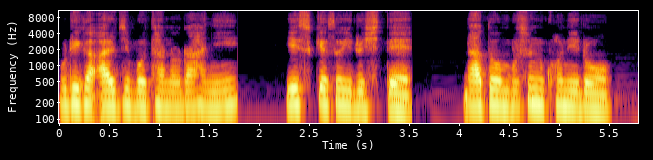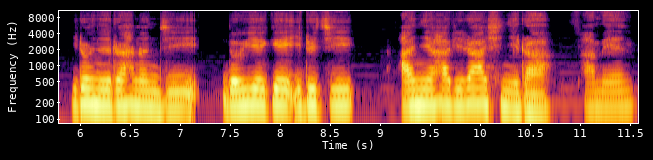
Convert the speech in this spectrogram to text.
우리가 알지 못하노라 하니 예수께서 이르시되 나도 무슨 권위로 이런 일을 하는지 너희에게 이르지 아니하리라 하시니라 아멘.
